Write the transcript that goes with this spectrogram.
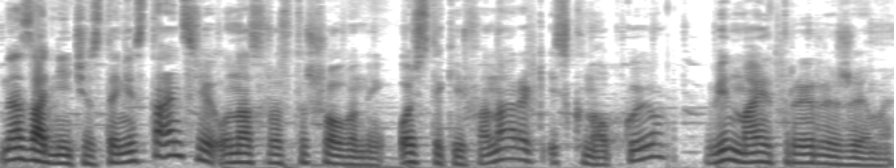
На задній частині станції у нас розташований ось такий фонарик із кнопкою. Він має три режими.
